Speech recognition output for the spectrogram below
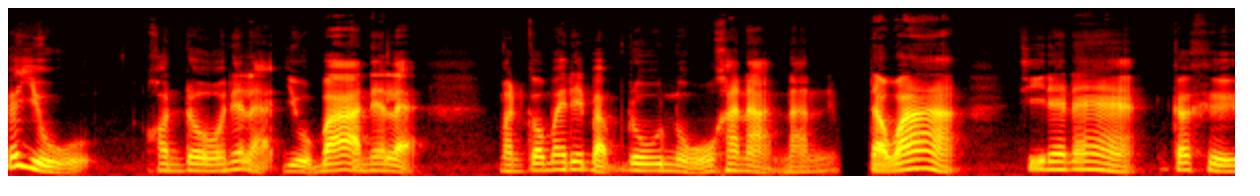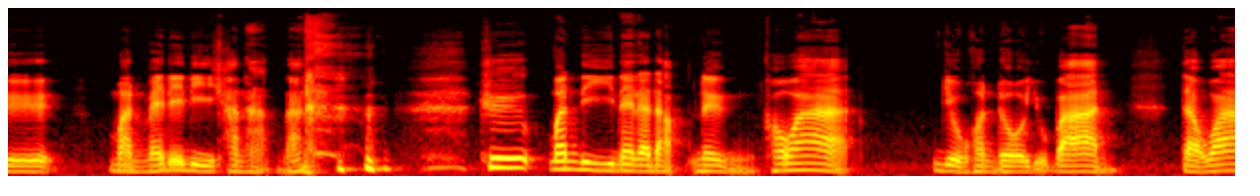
ก็อยู่คอนโดเนี่ยแหละ อยู่บ้านเนี่ยแหละ มันก็ไม่ได้แบบรูหนูขนาดนั้น แต่ว่าที่แน่ ๆ ก็คือ มันไม่ได้ดีขนาดนั้น คือมันดีในระดับหนึ่ง เพราะว่าอยู่คอนโดอยู่บ้าน แต่ว่า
